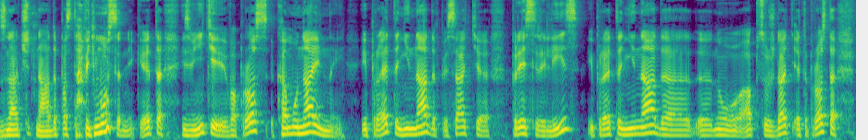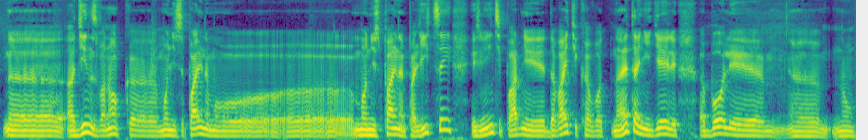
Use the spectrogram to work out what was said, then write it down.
значит, надо поставить мусорник. Это, извините, вопрос коммунальный. И про это не надо писать э, пресс-релиз, и про это не надо э, ну, обсуждать. Это просто э, один звонок муниципальному, э, муниципальной полиции. Извините, парни, давайте-ка вот на этой неделе более, э, ну,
